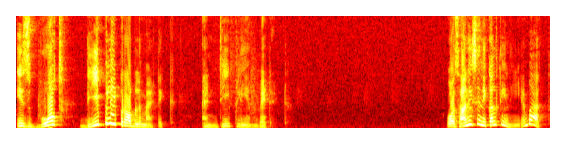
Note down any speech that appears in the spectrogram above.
is both deeply problematic and deeply embedded. वो आसानी से निकलती नहीं है बात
